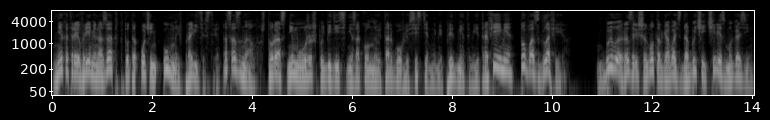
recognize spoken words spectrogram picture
Некоторое время назад кто-то очень умный в правительстве осознал, что раз не можешь победить незаконную торговлю системными предметами и трофеями, то возглавь ее. Было разрешено торговать добычей через магазин,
